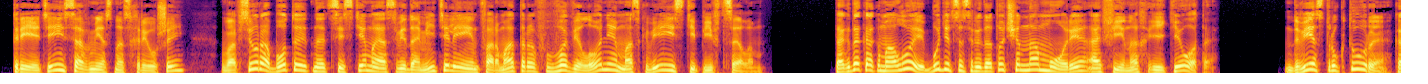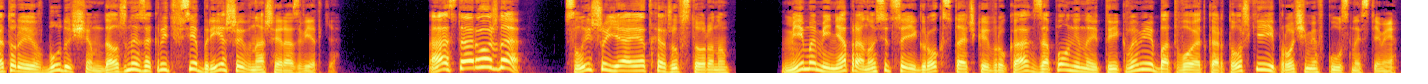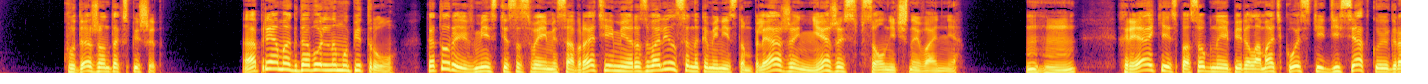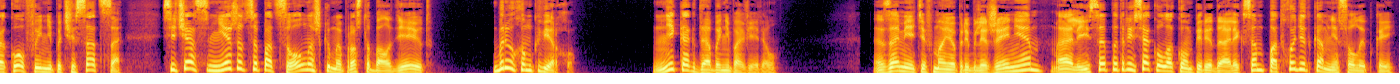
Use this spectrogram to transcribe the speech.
Третий, совместно с Хрюшей, вовсю работает над системой осведомителей и информаторов в Вавилоне, Москве и Степи в целом. Тогда как Малой будет сосредоточен на море, Афинах и Киото. Две структуры, которые в будущем должны закрыть все бреши в нашей разведке. «Осторожно!» Слышу я и отхожу в сторону. Мимо меня проносится игрок с тачкой в руках, заполненной тыквами, ботвой от картошки и прочими вкусностями. Куда же он так спешит? А прямо к довольному Петру, который вместе со своими собратьями развалился на каменистом пляже, нежесть в солнечной ванне. Угу. Хряки, способные переломать кости десятку игроков и не почесаться, сейчас нежатся под солнышком и просто балдеют. Брюхом кверху. Никогда бы не поверил. Заметив мое приближение, Алиса, потряся кулаком перед Алексом, подходит ко мне с улыбкой.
